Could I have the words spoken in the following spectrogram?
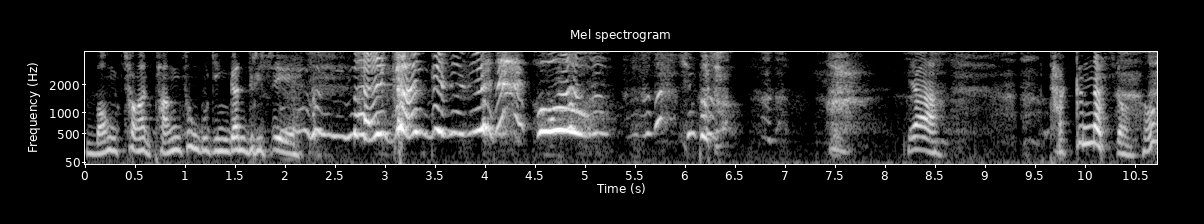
멍청한 방송국 인간들이지. 말도 안 돼. 어, 힘 빠져. 야, 다 끝났어. 어?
